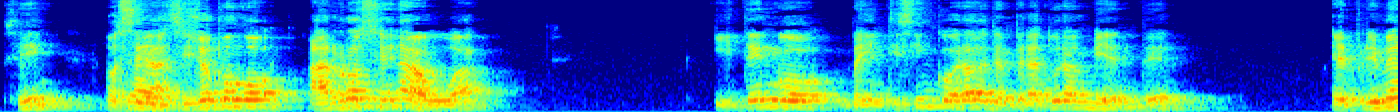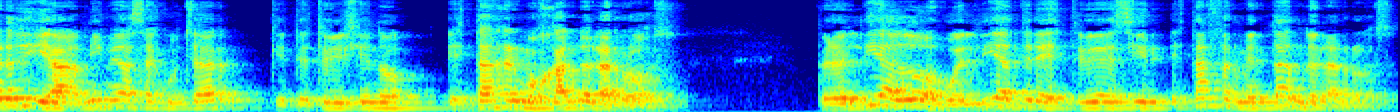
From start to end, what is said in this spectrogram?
¿Sí? O sea, si yo pongo arroz en agua, y tengo 25 grados de temperatura ambiente, el primer día a mí me vas a escuchar que te estoy diciendo, estás remojando el arroz. Pero el día 2 o el día 3 te voy a decir, estás fermentando el arroz.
